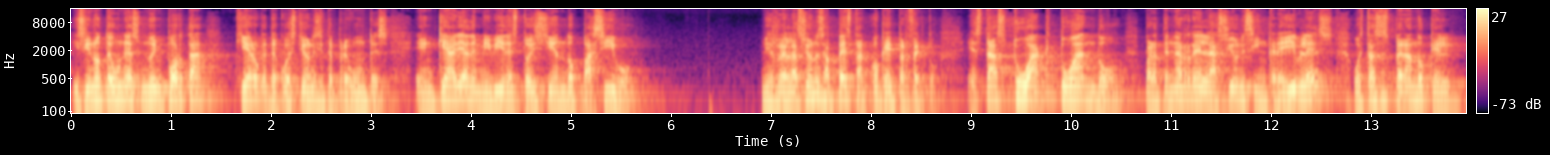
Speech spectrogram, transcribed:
Y si no te unes, no importa, quiero que te cuestiones y te preguntes, ¿en qué área de mi vida estoy siendo pasivo? Mis relaciones apestan. Ok, perfecto. ¿Estás tú actuando para tener relaciones increíbles o estás esperando que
